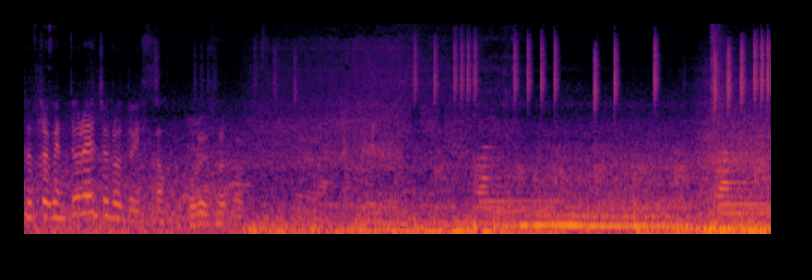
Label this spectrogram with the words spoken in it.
저쪽엔 뚜레쥬로도 있어. 오래 살까 왜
